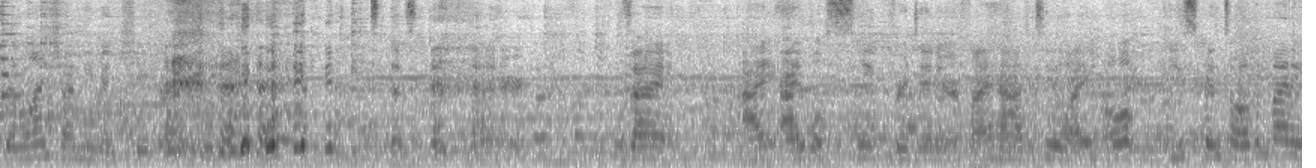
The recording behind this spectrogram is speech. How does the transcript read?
For lunch, I'm even cheaper. I, will sleep for dinner if I have to. Like, oh, you spent all the money.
